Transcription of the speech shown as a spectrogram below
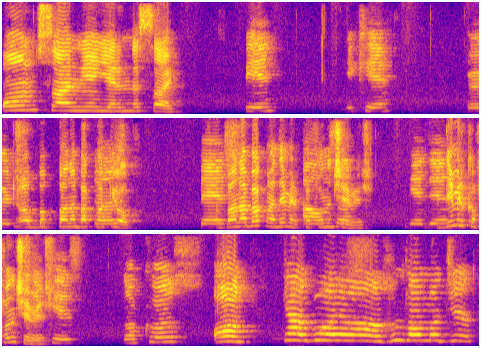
10 saniye yerinde say. 1, 2, 3, Ya, ba- bana bakmak Dört, yok. 5, Bana bakma Demir kafanı altı, çevir. 7, Demir kafanı çevir. 8, 9, 10. Gel buraya hızlanmacı.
